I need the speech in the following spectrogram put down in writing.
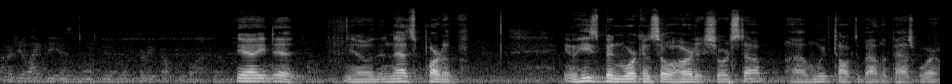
How did you like Diaz in left field? Looked pretty comfortable out there. Yeah, he did you know, and that's part of. You know, he's been working so hard at shortstop. Um, we've talked about in the past where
